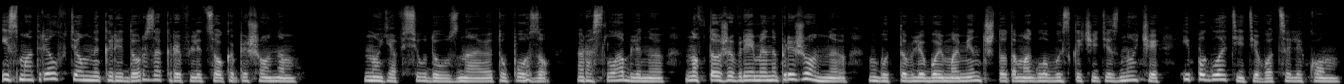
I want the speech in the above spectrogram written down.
и смотрел в темный коридор, закрыв лицо капюшоном. Но я всюду узнаю эту позу, расслабленную, но в то же время напряженную, будто в любой момент что-то могло выскочить из ночи и поглотить его целиком.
